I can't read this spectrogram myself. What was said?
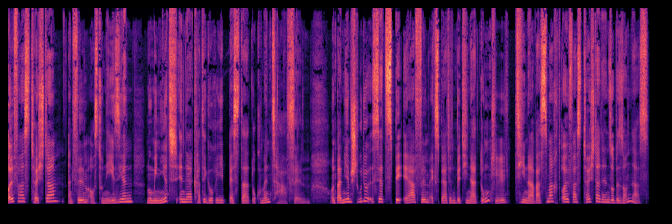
Olfas Töchter, ein Film aus Tunesien, nominiert in der Kategorie Bester Dokumentarfilm. Und bei mir im Studio ist jetzt BR-Filmexpertin Bettina Dunkel. Tina, was macht Olfas Töchter denn so besonders?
